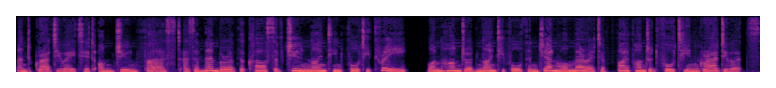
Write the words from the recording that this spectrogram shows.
and graduated on June 1 as a member of the class of June 1943, 194th in general merit of 514 graduates.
